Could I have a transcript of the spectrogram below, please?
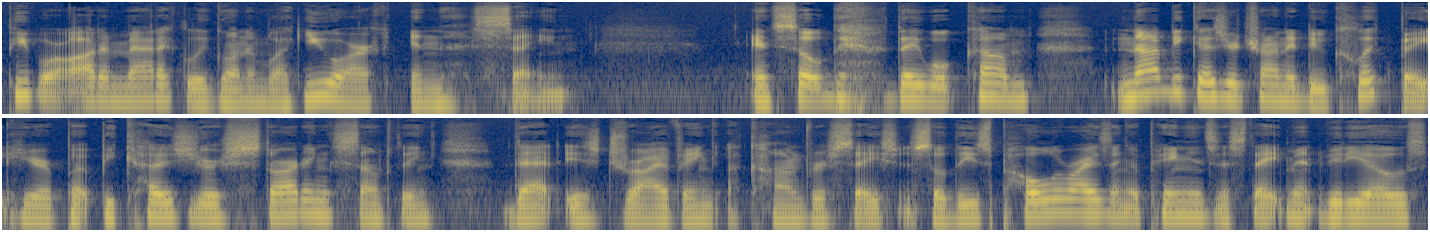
People are automatically going to be like, you are insane. And so they, they will come not because you're trying to do clickbait here, but because you're starting something that is driving a conversation. So these polarizing opinions and statement videos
